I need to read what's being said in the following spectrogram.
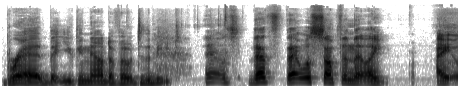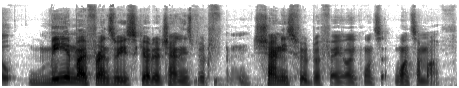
bread that you can now devote to the meat. That was that's that was something that like I me and my friends we used to go to Chinese food Chinese food buffet like once once a month.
